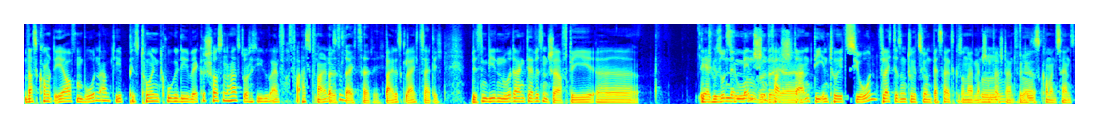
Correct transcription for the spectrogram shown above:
was kommt eher auf den Boden ab? Die Pistolenkugel, die du weggeschossen hast oder die du einfach hast fallen lassen? Beides gleichzeitig. Beides gleichzeitig. Wissen wir nur dank der Wissenschaft. Die, äh, der Intuition gesunde Menschenverstand, würde, ja. die Intuition, vielleicht ist Intuition besser als gesunder Menschenverstand mhm, für ja. dieses Common Sense.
